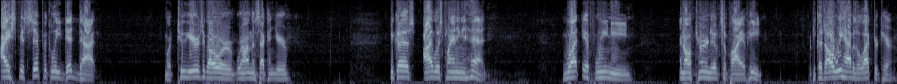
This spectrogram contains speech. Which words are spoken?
I specifically did that, what, two years ago, or we're on the second year, because I was planning ahead. What if we need an alternative supply of heat? Because all we have is electric here.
